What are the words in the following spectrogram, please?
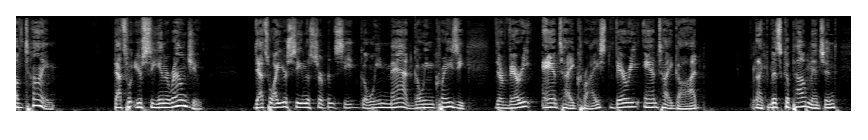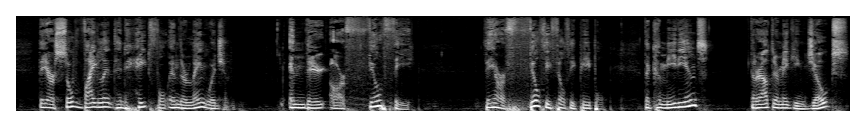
of time. That's what you're seeing around you. That's why you're seeing the serpent seed going mad, going crazy. They're very anti-Christ, very anti-God. Like Miss Capel mentioned, they are so violent and hateful in their language, and they are filthy. They are filthy, filthy people. The comedians that are out there making jokes.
